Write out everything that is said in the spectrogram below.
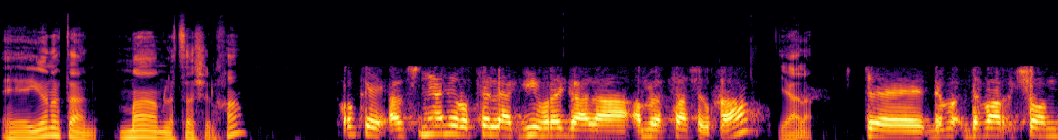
Uh, יונתן, מה ההמלצה שלך? אוקיי, okay, אז שנייה אני רוצה להגיב רגע על ההמלצה שלך. יאללה. דבר, ראשון,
